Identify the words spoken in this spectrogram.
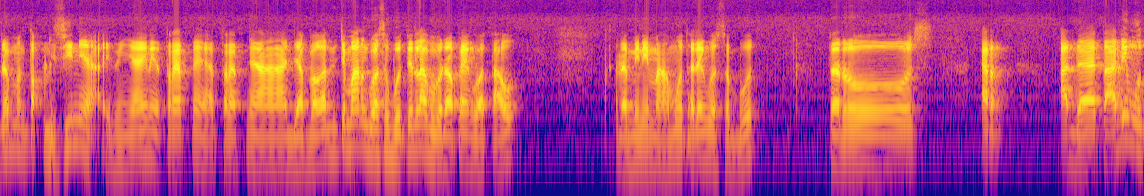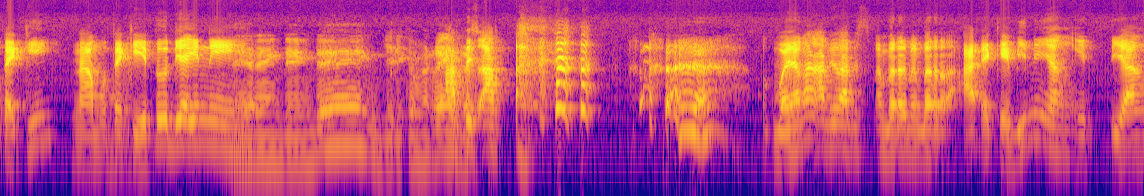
Udah mentok di sini ya ininya ini threadnya ya. Threadnya Jabakan cuman gue sebutin lah beberapa yang gue tahu. Ada Minimamu tadi yang gue sebut. Terus R, ada tadi Muteki. Nah, Muteki itu dia ini dereng deng deng jadi Kamen Rider. artis art kebanyakan artis-artis member-member AKB nih yang yang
